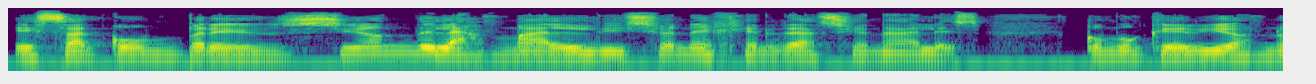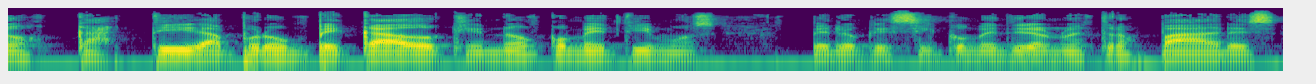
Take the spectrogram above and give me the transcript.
esa comprensión de las maldiciones generacionales, como que Dios nos castiga por un pecado que no cometimos, pero que sí cometieron nuestros padres,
